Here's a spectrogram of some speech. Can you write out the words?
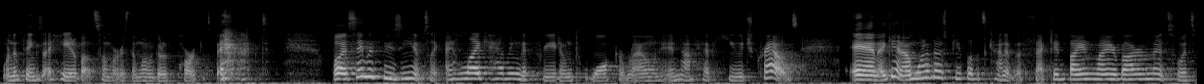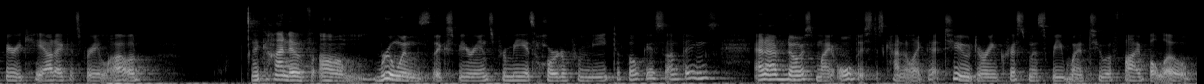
One of the things I hate about summer is that when we go to the park, it's packed. But same with museums. Like I like having the freedom to walk around and not have huge crowds. And again, I'm one of those people that's kind of affected by my environment, so it's very chaotic, it's very loud. It kind of um, ruins the experience for me. It's harder for me to focus on things. And I've noticed my oldest is kind of like that too. During Christmas, we went to a Five Below,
